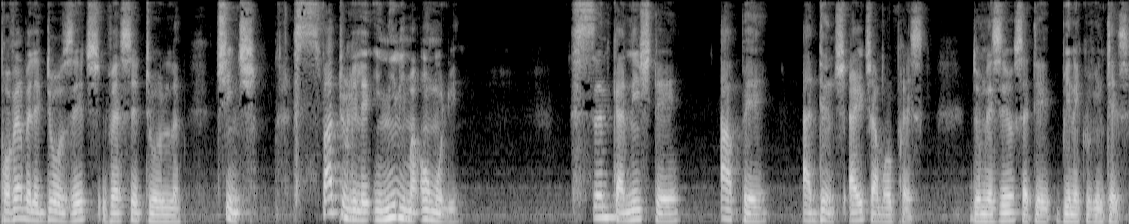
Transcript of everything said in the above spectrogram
Proverbele 20, versetul 5 sfaturile în inima omului sunt ca niște ape adânci. Aici mă opresc. Dumnezeu să te binecuvinteze.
